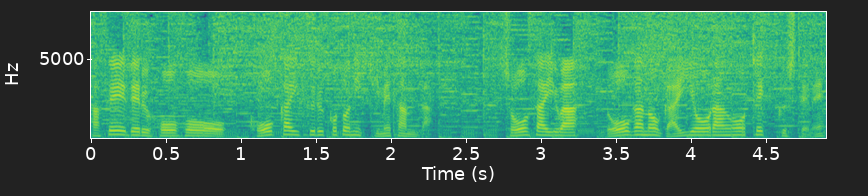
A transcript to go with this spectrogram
稼いでる方法を公開することに決めたんだ。詳細は動画の概要欄をチェックしてね。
